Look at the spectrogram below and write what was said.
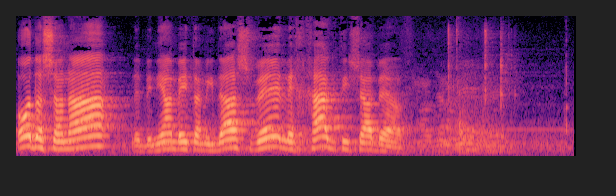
עוד השנה לבניין בית המקדש ולחג תשעה באב.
